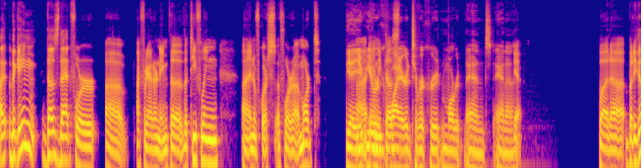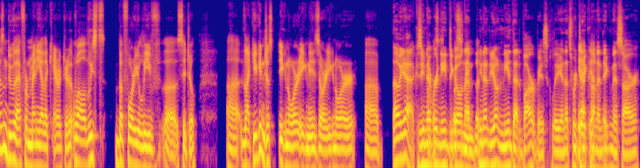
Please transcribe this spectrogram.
I, the game does that for uh i forgot her name the the tiefling uh, and of course uh, for uh, Morte Yeah, you, Uh, you're and it does- required to recruit Morte and Annah. Yeah. but uh but he doesn't do that for many other characters well at least before you leave uh sigil uh like you can just ignore Ignus or ignore uh Oh yeah, because you never need to go in that. but- You know, you don't need that bar basically, and that's where Yeah, Dak'kon yeah. and Ignus are.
